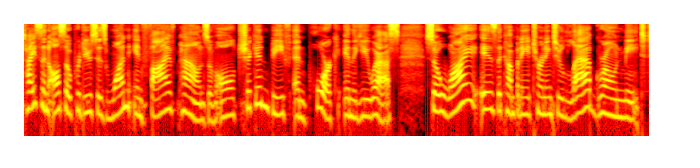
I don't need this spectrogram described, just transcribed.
Tyson also produces one in five pounds of all chicken, beef, and pork in the U.S. So, why is the company turning to lab grown meat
